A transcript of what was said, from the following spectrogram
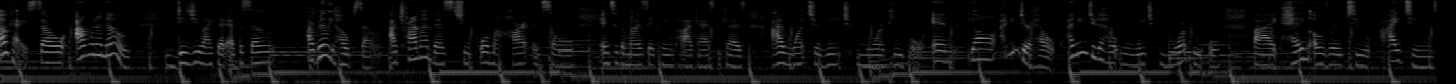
Okay, so I want to know did you like that episode? I really hope so. I try my best to pour my heart and soul into the Mindset Queen podcast because I want to reach more people. And y'all, I need your help. I need you to help me reach more people by heading over to iTunes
